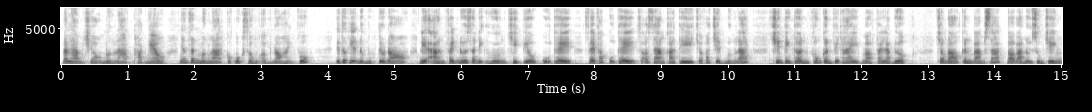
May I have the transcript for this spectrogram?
là làm cho Mường Lát thoát nghèo, nhân dân Mường Lát có cuộc sống ấm no hạnh phúc. Để thực hiện được mục tiêu đó, đề án phải đưa ra định hướng chỉ tiêu cụ thể, giải pháp cụ thể, rõ ràng khả thi cho phát triển Mường Lát, trên tinh thần không cần viết hay mà phải làm được – trong đó cần bám sát vào ba nội dung chính,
